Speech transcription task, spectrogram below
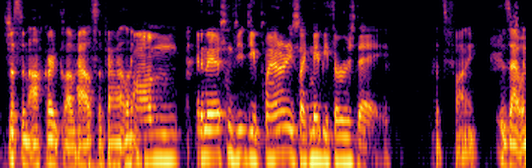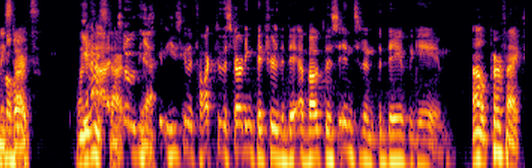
It's just an awkward clubhouse, apparently. Um, and they asked him, do, do you plan on it? He's like, maybe Thursday. That's funny. Is that when he starts? When yeah, does he start? so he's, yeah. he's going to talk to the starting pitcher the day about this incident the day of the game. Oh, perfect.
